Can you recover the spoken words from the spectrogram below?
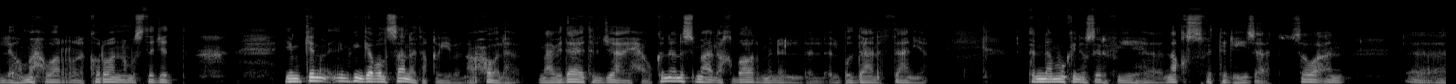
اللي هو محور كورونا مستجد يمكن يمكن قبل سنة تقريبا أو حولها مع بداية الجائحة وكنا نسمع الأخبار من البلدان الثانية أنه ممكن يصير فيه نقص في التجهيزات سواء آه،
